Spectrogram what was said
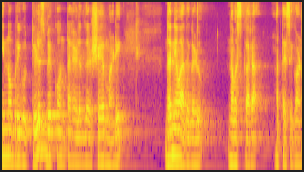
ಇನ್ನೊಬ್ಬರಿಗೂ ತಿಳಿಸ್ಬೇಕು ಅಂತ ಹೇಳಿದ್ರೆ ಶೇರ್ ಮಾಡಿ. ಧನ್ಯವಾದಗಳು. ನಮಸ್ಕಾರ. ಮತ್ತೆ ಸಿಗೋಣ.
